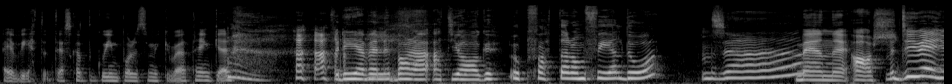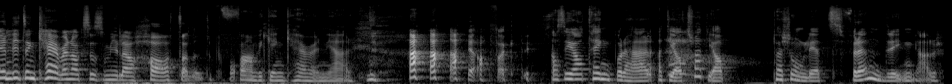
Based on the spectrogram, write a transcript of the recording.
jag vet inte, jag ska inte gå in på det så mycket vad jag tänker. för det är väl bara att jag uppfattar dem fel då. Ja. Men äh, Ars, Men du är ju en liten Karen också som gillar att hata lite på folk. fan vilken Karen jag är. ja, faktiskt. Alltså jag har tänkt på det här att jag tror att jag har personlighetsförändringar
